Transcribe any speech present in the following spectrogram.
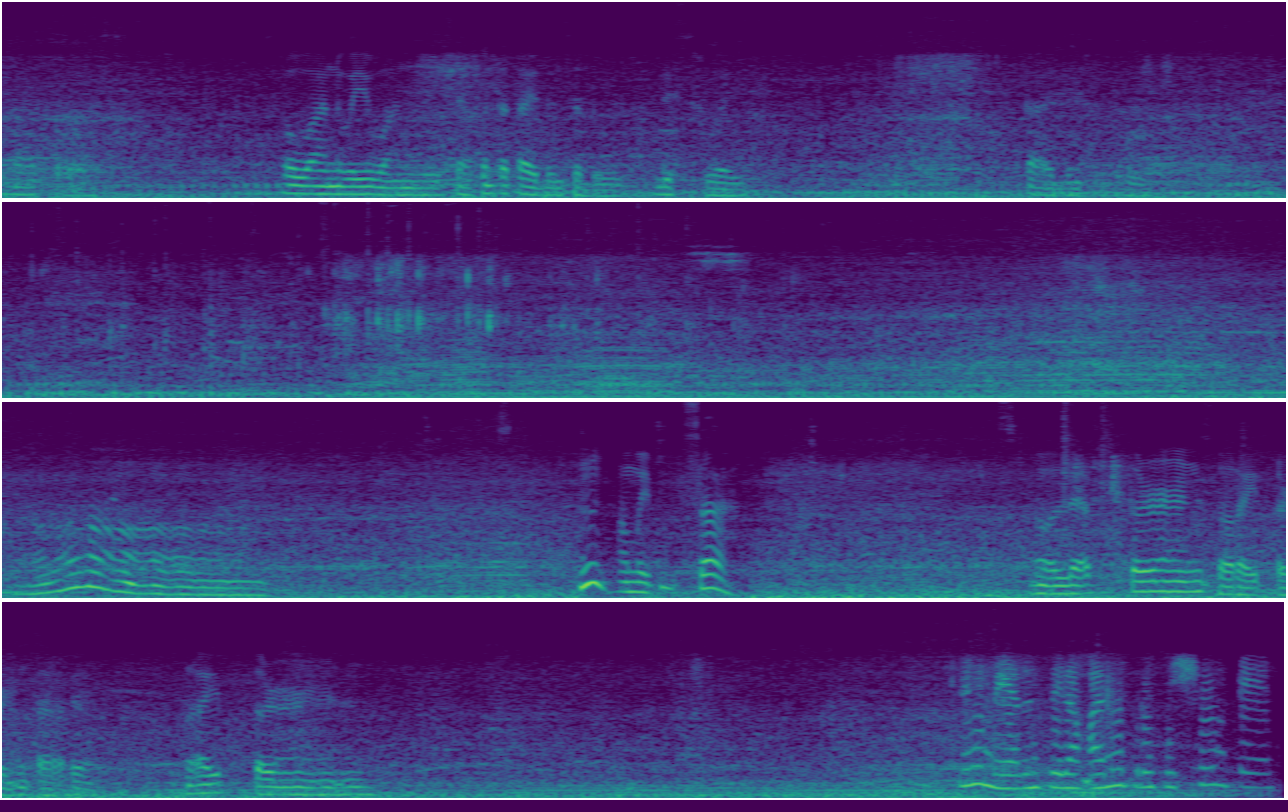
Tapos, so one way, one way siya. Punta tayo dun sa dulo. This way. Tayo dun sa dulo. Ah. Hmm, amoy pizza. Oh, left turn. So, right turn tayo. Right turn. Eh, meron silang ano, prosesyon, test.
